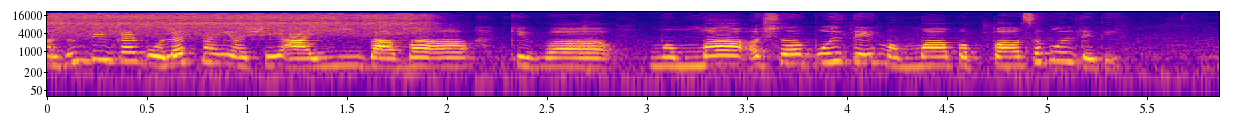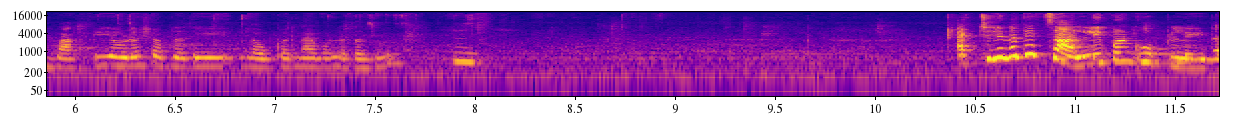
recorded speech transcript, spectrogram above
अजून ती काय बोलत नाही अशी आई बाबा किंवा मम्मा असं बोलते मम्मा पप्पा असं बोलते ती. बाकी एवढे शब्द ती लवकर नाही बोलत अजून ऍक्च्युली ना ती चालली पण खूप लेट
